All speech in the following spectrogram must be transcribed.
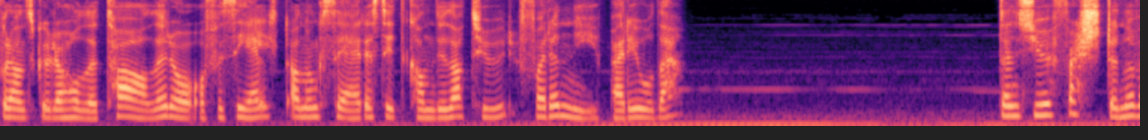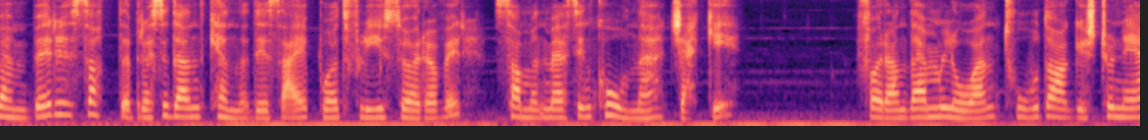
hvor han skulle holde taler og offisielt annonsere sitt kandidatur for en ny periode. Den 21. november satte president Kennedy seg på et fly sørover, sammen med sin kone Jackie. Foran dem lå en to dagers turné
